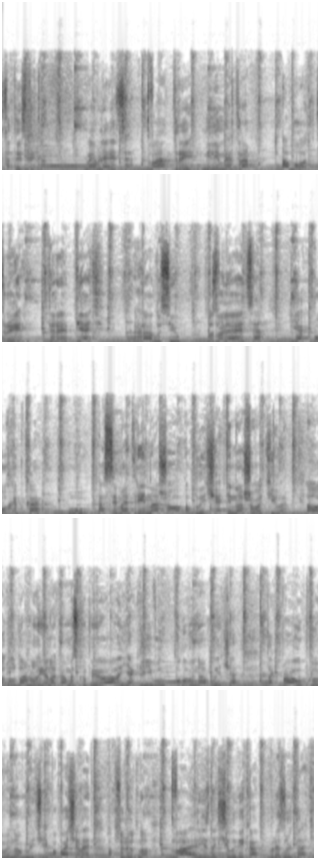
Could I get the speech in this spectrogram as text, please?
Статистика? Виявляється, 2-3 мм або 3-5 градусів дозволяється як похибка у асиметрії нашого обличчя і нашого тіла. А от у даного юнака ми скопіювали як ліву половину обличчя, так праву половину обличчя і побачили абсолютно два різних чоловіка в результаті.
